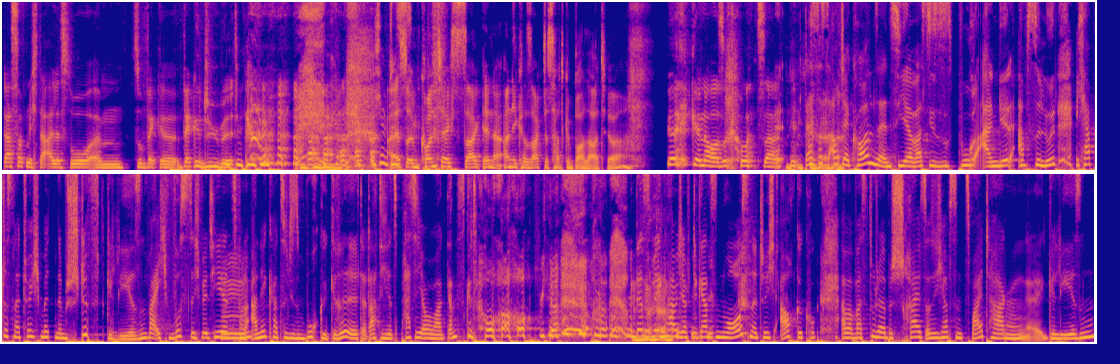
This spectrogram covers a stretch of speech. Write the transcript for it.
Das hat mich da alles so, ähm, so wegge weggedübelt. also im Kontext sagt, Annika sagt, es hat geballert, ja. genau, so kann man sagen. Das ist auch der Konsens hier, was dieses Buch angeht, absolut. Ich habe das natürlich mit einem Stift gelesen, weil ich wusste, ich werde hier mhm. jetzt von mhm. Annika zu diesem Buch gegrillt. Da dachte ich, jetzt passe ich aber mal ganz genau auf hier. Und deswegen habe ich auf die ganzen Nuancen natürlich auch geguckt. Aber was du da beschreibst, also ich habe es in zwei Tagen äh, gelesen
